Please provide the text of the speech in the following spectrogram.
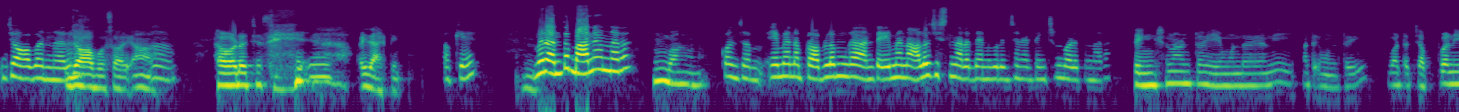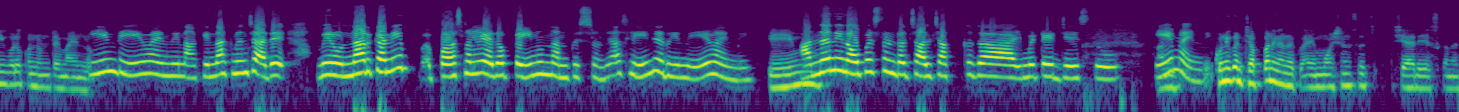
జాబ్ అన్నారు. జాబ్ సారీ థర్డ్ వచ్చేసి ఇది యాక్టింగ్ ఓకే. మీరు అంతా బానే ఉన్నారా? కొంచెం ఏమైనా ప్రాబ్లమ్గా అంటే ఏమైనా ఆలోచిస్తున్నారా? దాని గురించి అయినా టెన్షన్ పడుతున్నారా? టెన్షన్ అంటే ఏముండదు అంటే ఉంటాయి. బట్ చెప్పని కూడా కొన్ని ఉంటాయి మైండ్లో ఏంటి? ఏమైంది? నాకు ఇందాక నుంచి అదే మీరు ఉన్నారు కానీ పర్సనల్గా ఏదో పెయిన్ ఉంది అనిపిస్తుంది. అసలు ఏం జరిగింది? ఏమైంది? అందరినీ నవ్వుపిస్తుంటారు చాలా చక్కగా ఇమిటేట్ చేస్తూ. ఏమైంది? కొన్ని కొన్ని చెప్పను కదా ఎమోషన్స్ షేర్ చేసుకుని.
